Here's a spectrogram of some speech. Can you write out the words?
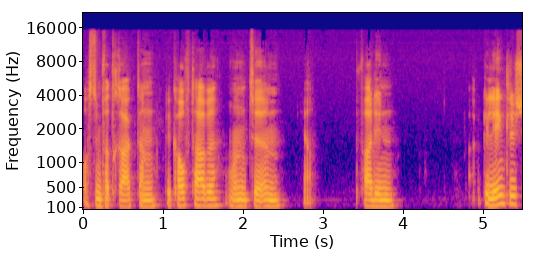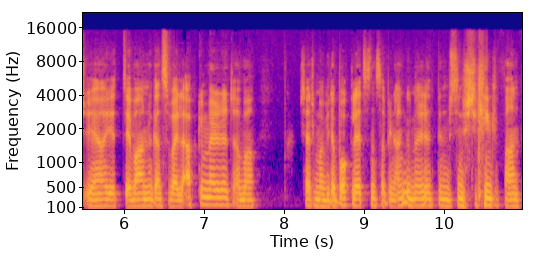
aus dem Vertrag dann gekauft habe und ähm, ja, fahre den gelegentlich. Ja, jetzt, der war eine ganze Weile abgemeldet, aber ich hatte mal wieder Bock letztens, habe ihn angemeldet, bin ein bisschen durch die Gegend gefahren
